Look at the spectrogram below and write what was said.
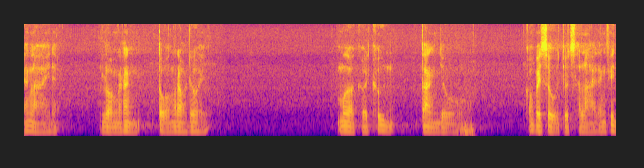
ทั้งหลายเนี่ยรวมกระทั่งตัวของเราด้วย เมื่อเกิดขึ้นตั้งอยู่ ก็ไปสู่จุดสลายทั้งสิ้น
